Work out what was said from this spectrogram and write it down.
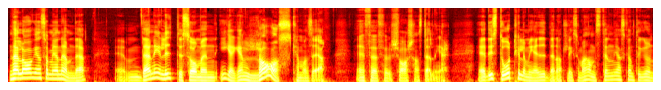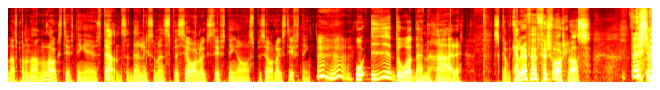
den här lagen som jag nämnde, den är lite som en egen LAS kan man säga eh, för försvarsanställningar. Eh, det står till och med i den att liksom anställningar ska inte grundas på någon annan lagstiftning än just den. Så det är liksom en speciallagstiftning av speciallagstiftning. Mm -hmm. Och i då den här, ska vi kalla det för försvarslas? Försvar...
